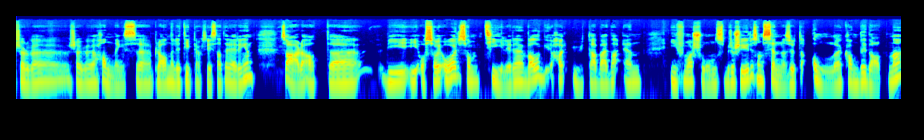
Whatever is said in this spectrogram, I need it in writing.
selve, selve handlingsplanen eller tiltakslista til regjeringen. Så er det at vi også i år, som tidligere valg, har utarbeida en informasjonsbrosjyre som sendes ut til alle kandidatene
